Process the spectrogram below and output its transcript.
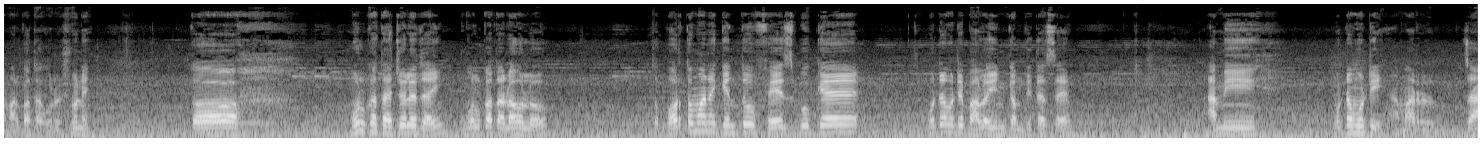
আমার কথাগুলো শুনে। তো মূল কথায় চলে যাই। মূল কথাটা হলো, তো বর্তমানে কিন্তু ফেসবুকে মোটামুটি ভালো ইনকাম দিতেছে। আমি মোটামুটি আমার যা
